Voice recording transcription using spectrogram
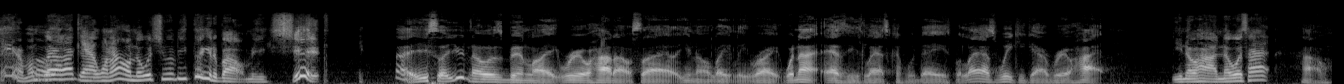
Damn, I'm oh. glad I got one. I don't know what you would be thinking about me. Shit. Hey, so you know it's been like real hot outside, you know, lately, right? Well, not as these last couple of days, but last week it got real hot. You know how I know it's hot? How?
